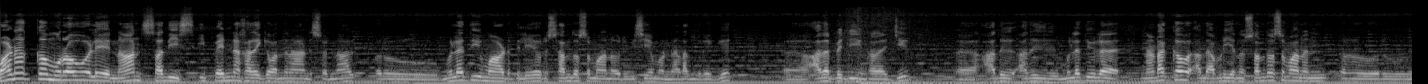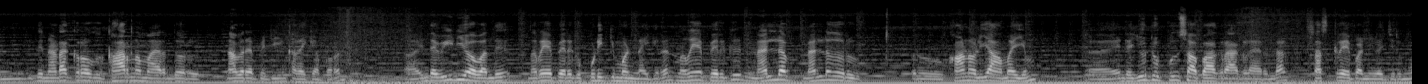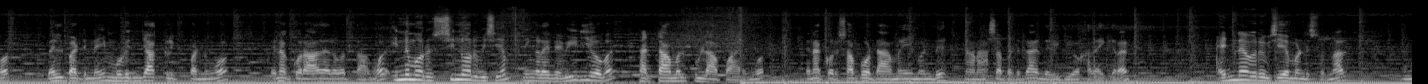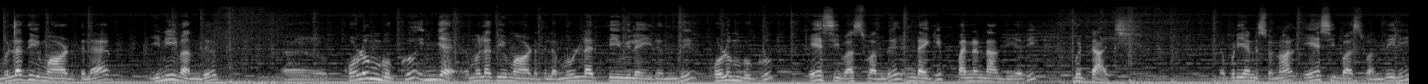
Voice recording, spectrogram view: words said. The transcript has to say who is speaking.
Speaker 1: வணக்கம் உறவுகளே நான் சதீஷ். இப்போ என்ன கதைக்கு வந்தேனான்னு சொன்னால் ஒரு முலத்தீவு மாவட்டத்திலேயே ஒரு சந்தோஷமான ஒரு விஷயம் நடந்திருக்கு. அதை பற்றியும் கதைச்சு அது அது முலத்தீவில் நடக்க அந்த அப்படி அந்த சந்தோஷமான ஒரு ஒரு இது நடக்கிறதுக்கு காரணமாக இருந்த ஒரு நபரை பற்றியும் கதைக்க போகிறேன் இந்த வீடியோ வந்து நிறைய பேருக்கு பிடிக்குமென்னு நினைக்கிறேன். நிறைய பேருக்கு நல்ல நல்லதொரு ஒரு காணொலியாக அமையும். இந்த யூடியூப் புதுசாக பார்க்குறாங்களா இருந்தால் சப்ஸ்கிரைப் பண்ணி வச்சுருங்க. பெல் பட்டனை முடிஞ்சால் கிளிக் பண்ணுங்க. எனக்கு ஒரு ஆதரவை தாங்க. இன்னும் ஒரு சின்ன ஒரு விஷயம் நீங்கள் இந்த வீடியோவை தட்டாமல் ஃபுல்லாக பாருங்க. எனக்கு ஒரு சப்போர்ட் அமையுமெண்டு நான் ஆசைப்பட்டு தான் இந்த வீடியோ கதைக்கிறேன். என்ன ஒரு விஷயம் என்று சொன்னால் முல்லைத்தீவு மாவட்டத்தில் இனி வந்து கொழும்புக்கு இங்கே முல்லைத்தீவு மாவட்டத்தில் முல்லைத்தீவில் இருந்து கொழும்புக்கு ஏசி பஸ் வந்து இன்றைக்கு பன்னெண்டாம் தேதி விட்டாச்சு. எப்படி என்று சொன்னால் ஏசி பஸ் வந்து இனி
